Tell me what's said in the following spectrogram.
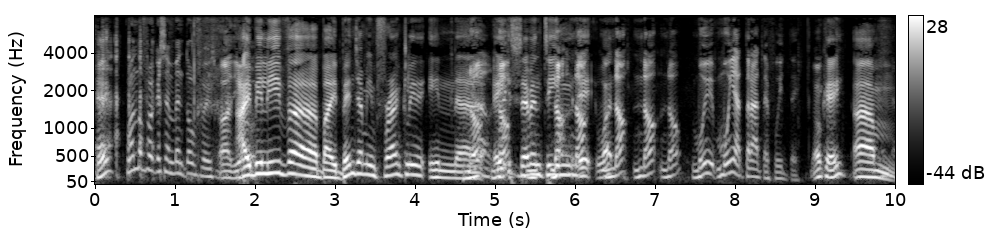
¿Qué? ¿Cuándo fue que se inventó Facebook? Adiós. I believe uh, by Benjamin Franklin in uh, No, no, eh, 17... no, no, eh, what? no, no, no. Muy, muy atrás te fuiste. Ok. um,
